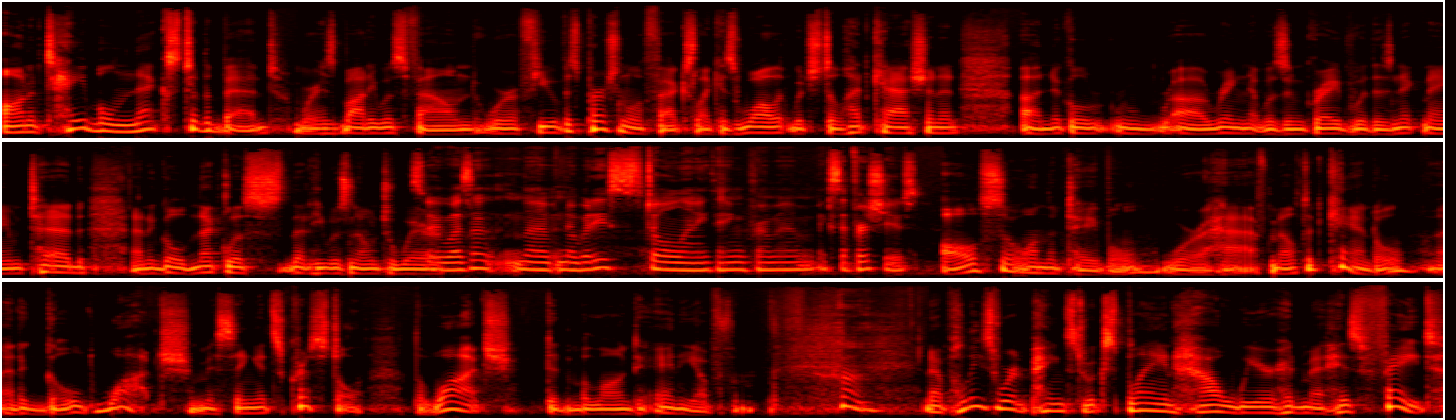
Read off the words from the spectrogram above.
On a table next to the bed where his body was found were a few of his personal effects, like his wallet, which still had cash in it, a nickel uh, ring that was engraved with his nickname Ted, and a gold necklace that he was known to wear. So it wasn't. Nobody stole anything from him except for shoes. Also on the table were a half melted candle and a gold watch missing its crystal. The watch didn't belong to any of them. Now, police were at pains to explain how Weiher had met his fate.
